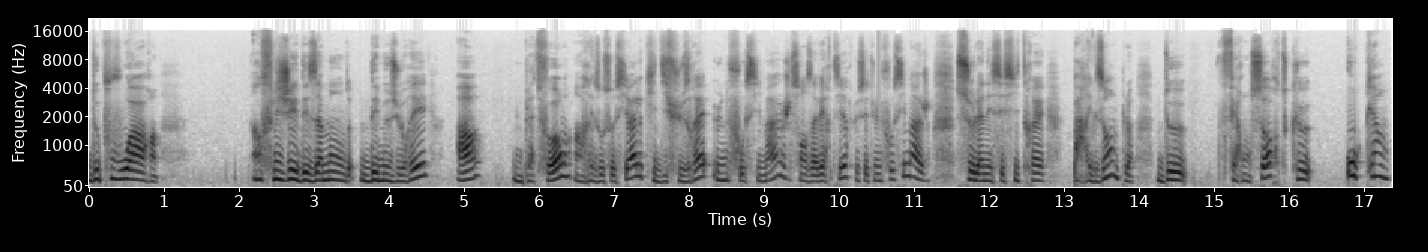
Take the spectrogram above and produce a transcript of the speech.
de pouvoir infliger des amendes démesurées à une plateforme, un réseau social qui diffuserait une fausse image sans avertir que c'est une fausse image. Cela nécessiterait, par exemple, de faire en sorte que aucun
